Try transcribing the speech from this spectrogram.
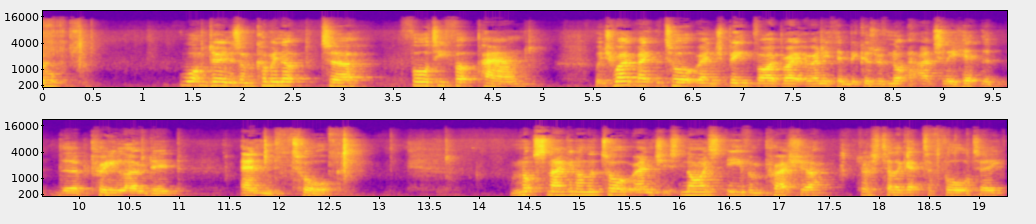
So what I'm doing is I'm coming up to 40 foot pound, which won't make the torque wrench beep, vibrate or anything because we've not actually hit the, the preloaded end torque. I'm not snagging on the torque wrench, it's nice even pressure just till I get to 40.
